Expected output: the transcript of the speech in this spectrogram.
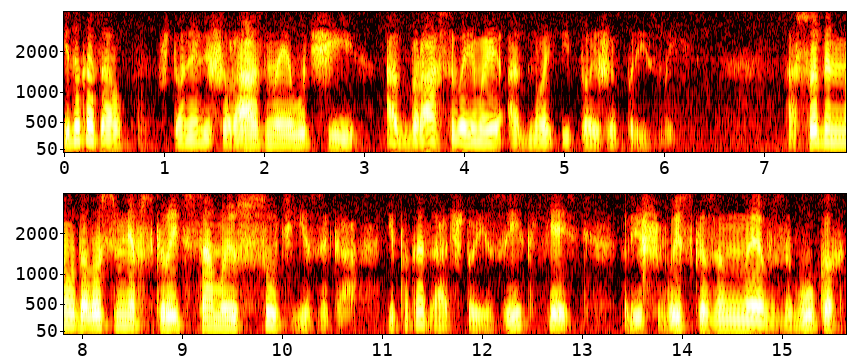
и доказал, что они лишь разные лучи, отбрасываемые одной и той же призмой. Особенно удалось мне вскрыть самую суть языка и показать, что язык есть лишь высказанное в звуках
